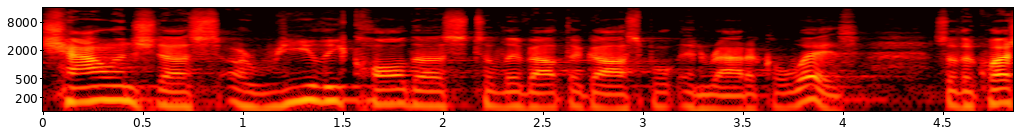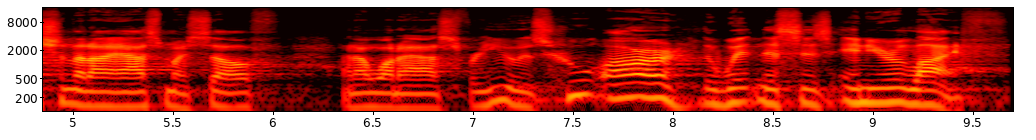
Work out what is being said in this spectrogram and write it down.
challenged us or really called us to live out the gospel in radical ways. So the question that I ask myself and I want to ask for you is who are the witnesses in your life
